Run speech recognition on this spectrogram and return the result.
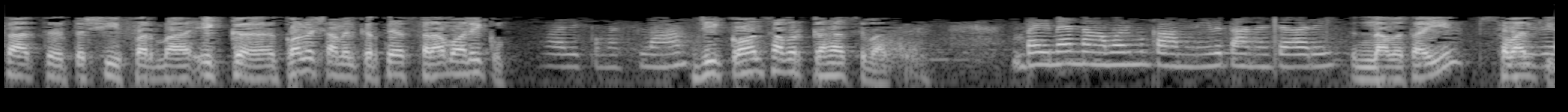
ساتھ تشریف فرما ایک کالر شامل کرتے ہیں۔ السلام علیکم۔ وعلیکم السلام۔ جی کون سا اور کہاں سے بات کریں؟ بھائی میں نام اور مقام نہیں بتانا چاہ رہی۔ نہ بتائیے سوال کی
